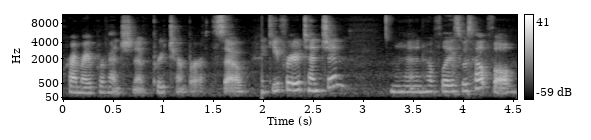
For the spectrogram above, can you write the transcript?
primary prevention of preterm birth. So, thank you for your attention, and hopefully, this was helpful.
